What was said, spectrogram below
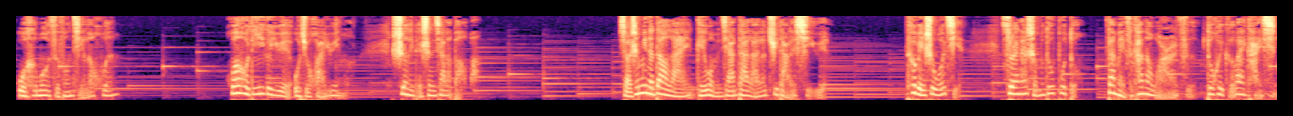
我和莫子峰结了婚。婚后第一个月，我就怀孕了。顺利的生下了宝宝。小生命的到来给我们家带来了巨大的喜悦，特别是我姐，虽然她什么都不懂，但每次看到我儿子都会格外开心。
